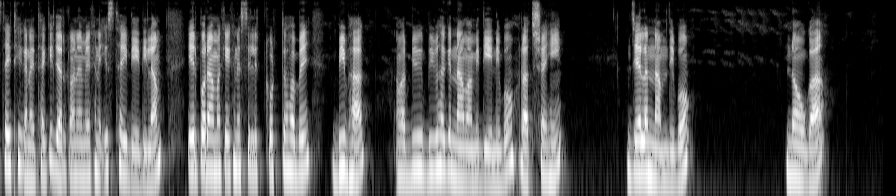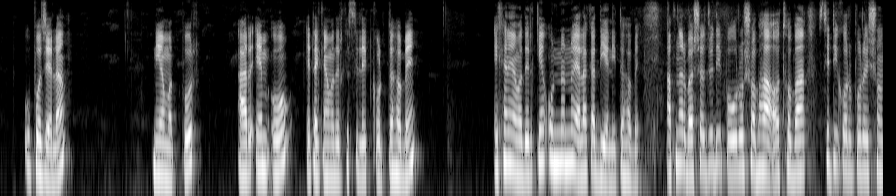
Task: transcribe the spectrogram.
স্থায়ী ঠিকানায় থাকি, যার কারণে আমি এখানে স্থায়ী দিয়ে দিলাম। এরপরে আমাকে এখানে সিলেক্ট করতে হবে বিভাগ। আমার বিভাগের নাম আমি দিয়ে নিব, রাজশাহী। জেলার নাম দিব নওগাঁ, উপজেলা, নিয়ামতপুর। আর এম ও, এটাকে আমাদেরকে সিলেক্ট করতে হবে। এখানে আমাদেরকে অন্যান্য এলাকা দিয়ে নিতে হবে। আপনার বাসা যদি পৌরসভা অথবা সিটি কর্পোরেশন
